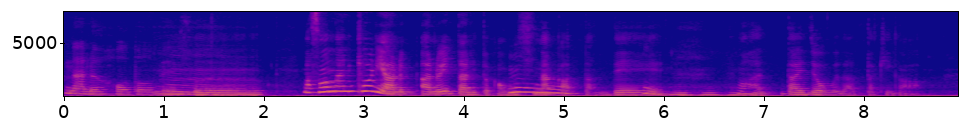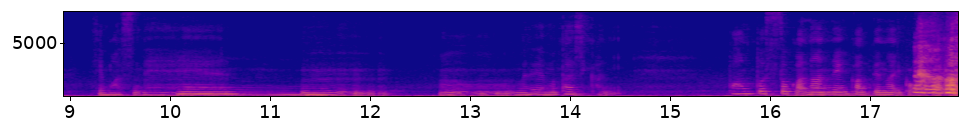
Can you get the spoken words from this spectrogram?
なるほどです。うんまあそんなに距離歩歩いたりとかもしなかったんで、まあ大丈夫だった気がしますね。うんうん、うん、でも確かにパンプスとか何年買ってないかもからん。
